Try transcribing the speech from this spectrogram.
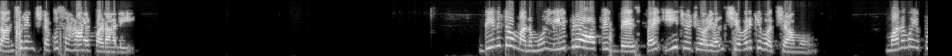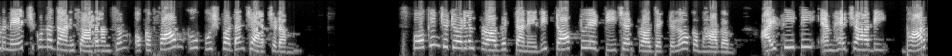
సంచరించుటకు సహాయపడాలి. దీనితో మనము లిబ్రేఆఫీస్ బేస్ పై ఈ ట్యుటోరియల్ చివరికి వచ్చాము. మనము ఇప్పుడు నేర్చుకున్న దాని సారాంశం ఒక ఫామ్కు పుష్ బటన్ చేర్చడం. స్పోకెన్ ట్యుటోరియల్ ప్రాజెక్ట్ అనేది టాక్ టు ఏ టీచర్ ప్రాజెక్టులో ఒక భాగం. ఐసీటీ ఎంహార్డీ భారత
